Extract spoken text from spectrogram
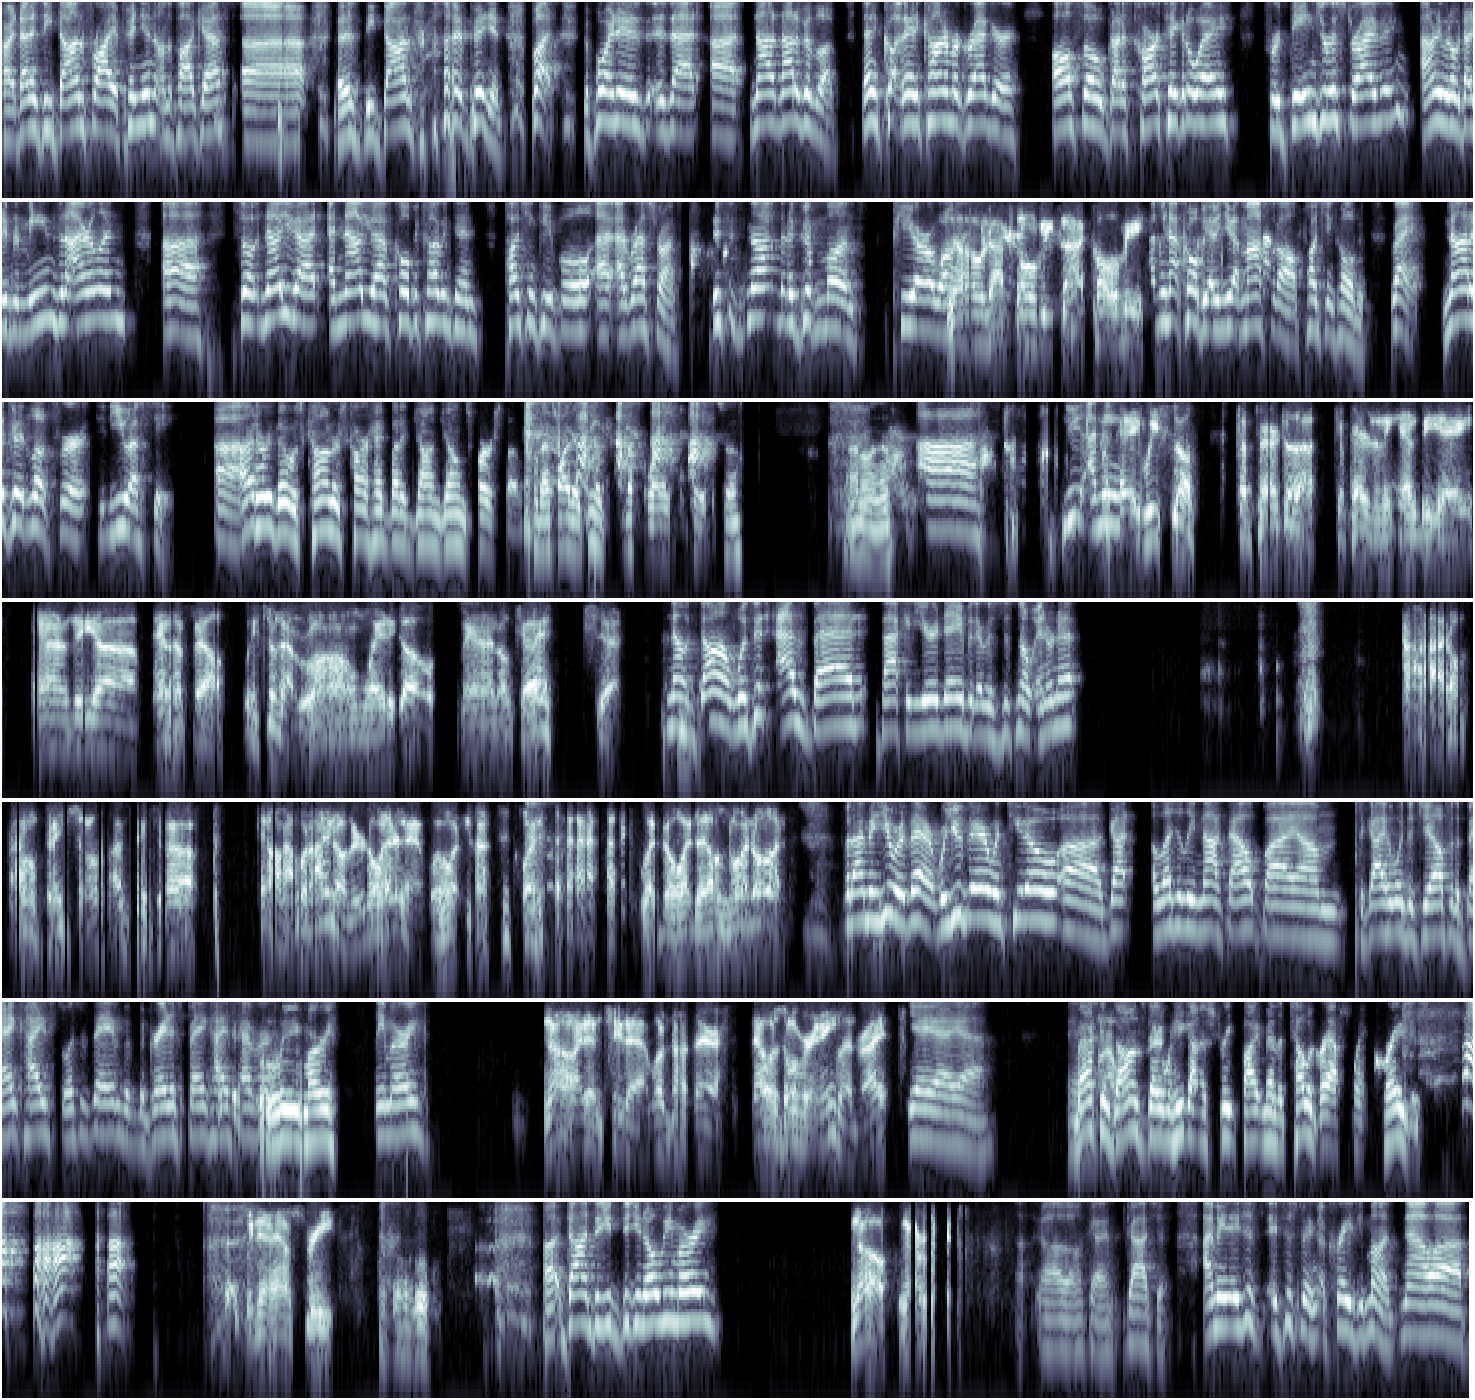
All right, that is the Don Frye opinion on the podcast. Uh, that is the Don Frye opinion. But the point is, is that uh, not not a good look. Then then Conor McGregor also got his car taken away for dangerous driving. I don't even know what that even means in Ireland. Uh, so now you got, and now you have Colby Covington punching people at, at restaurants. This has not been a good month. PR wise. No, not Colby. not Kobe. I mean, not Colby. I mean, you got Masvidal punching Colby. Right. Not a good look for the UFC. Uh, I'd heard that was Conor's car headbutted Jon Jones first, though, so that's why they took it away. So I don't know. uh, you, I mean, hey, we still compared to the compared to the NBA and the uh, NFL, we still got a long way to go, man. Okay, shit. now, Don, was it as bad back in your day, but there was just no internet? I don't, I don't think so. I think, uh, hell, how would I know? There's no internet. We wouldn't, wouldn't, wouldn't know what the hell's going on. But I mean, you were there. Were you there when Tito uh, got allegedly knocked out by um, the guy who went to jail for the bank heist? What's his name? The, the greatest bank heist ever, Lee Murray. Lee Murray. No, I didn't see that. Was not there. That was over in England, right? Yeah, yeah, yeah. yeah. Back in Don's day when he got in a street fight, man, the telegraphs went crazy. We didn't have streets. uh, Don, did you did you know Lee Murray? No, never. Oh, okay, gotcha. I mean, it's just it's just been a crazy month. Now, uh,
